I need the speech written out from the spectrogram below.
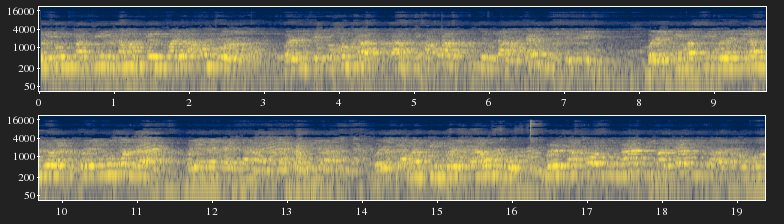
Belum takdir dia pada akumpul Berhenti tempat Kami akwal Sunnah Ibn Sisi Berhenti masjid Berhenti langgar Berhenti musallah Berhenti lainnya Berhenti amantin Berhenti awu Berhenti akwal Berhenti baca Bisa ada Allah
